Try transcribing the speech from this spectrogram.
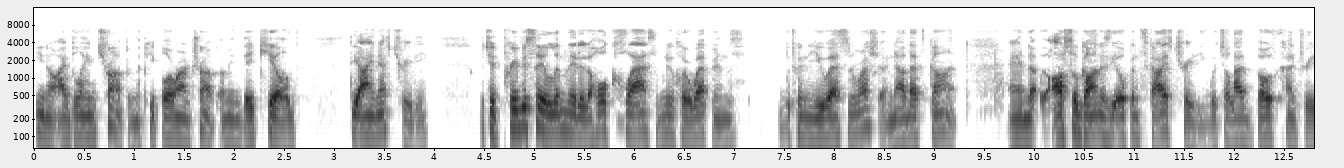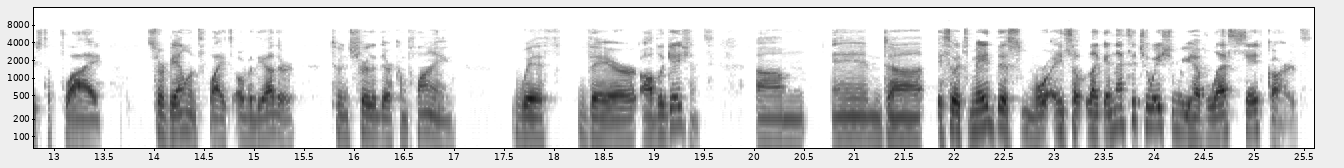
you know, I blame Trump and the people around Trump. I mean, they killed the INF treaty, which had previously eliminated a whole class of nuclear weapons between the U.S. and Russia. Now that's gone. And also gone is the Open Skies Treaty, which allowed both countries to fly surveillance flights over the other to ensure that they're complying with their obligations. Um, and uh, so it's made this so like in that situation where you have less safeguards,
